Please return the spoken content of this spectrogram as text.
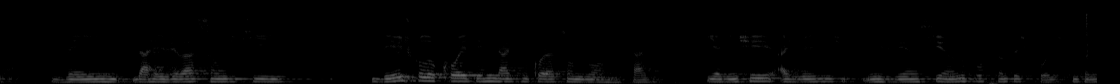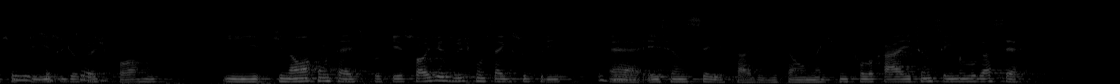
vem da revelação de que Deus colocou a eternidade no coração do homem, sabe? E a gente, às vezes, nos vê ansiando por tantas coisas, tentando suprir Isso, isso, de outras mesmo. formas. Que não acontece, porque só Jesus consegue suprir uhum. é, esse anseio, sabe? Então a gente tem que colocar esse anseio no lugar certo.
